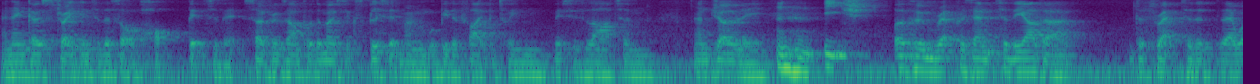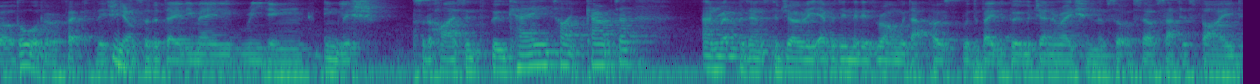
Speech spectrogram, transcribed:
and then go straight into the sort of hot bits of it. So, for example, the most explicit moment would be the fight between Mrs. Larton and Jolie, mm-hmm. each of whom represent to the other the threat to the, their world order. Effectively, she's Yeah. a sort of Daily Mail reading English sort of hyacinth bouquet type character. And represents to Jolie everything that is wrong with that post with the baby boomer generation of sort of self-satisfied,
